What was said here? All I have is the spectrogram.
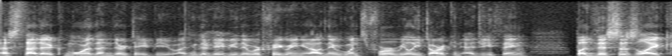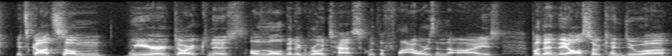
aesthetic more than their debut. I think their debut they were figuring it out and they went for a really dark and edgy thing. But this is like it's got some weird darkness, a little bit of grotesque with the flowers and the eyes. But then they also can do a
